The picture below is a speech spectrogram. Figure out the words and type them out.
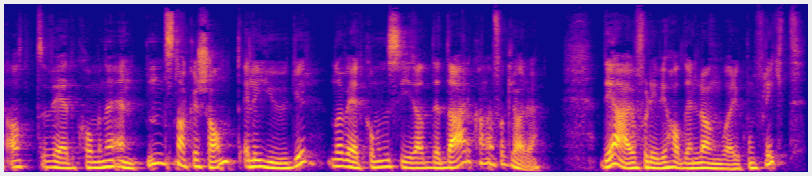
at vedkommende enten snakker sant eller ljuger når vedkommende sier at 'det der kan jeg forklare'. Det er jo fordi vi hadde en langvarig konflikt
